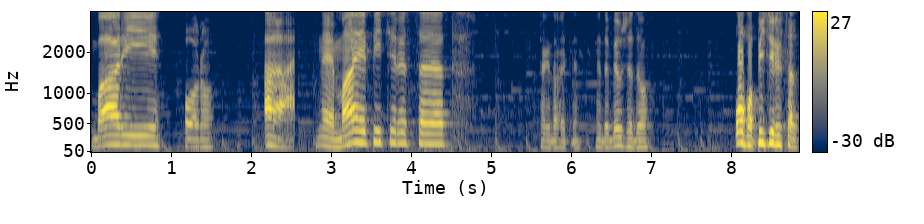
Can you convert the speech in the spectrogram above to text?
Барі. Хоро. А. Немає піті ресет. Так, давайте. Не добив вже до. Опа, піті ресет.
